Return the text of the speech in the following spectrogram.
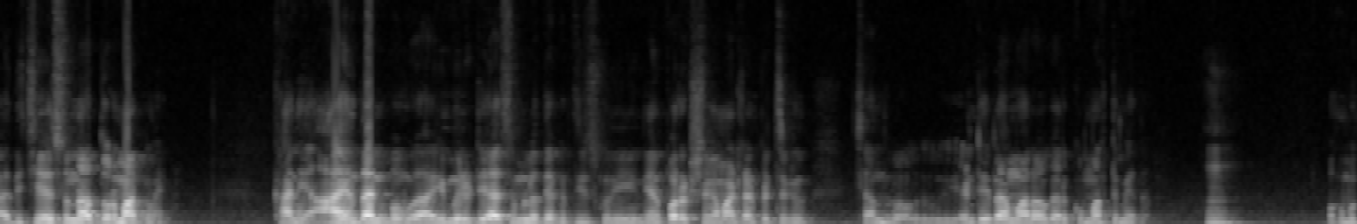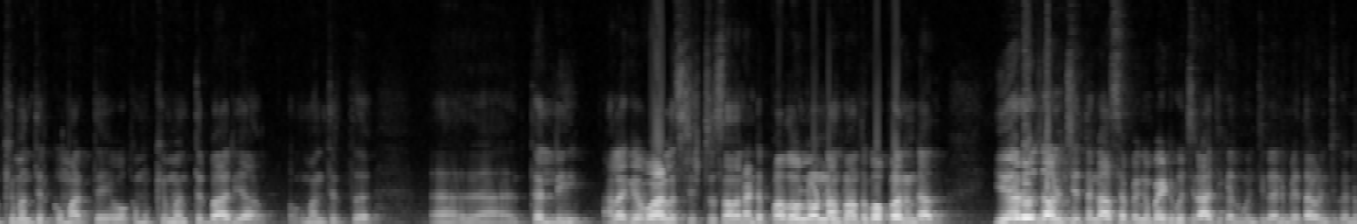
అది చేస్తున్న దుర్మార్గమే. కానీ ఆయన దాన్ని ఇమ్యూనిటీ అసెంబ్లీ దగ్గర తీసుకుని నేను పరోక్షంగా మాట్లాడిన ప్రత్యేక చంద్ర ఎన్టీ రామారావు గారి కుమార్తె మీద. ఒక ముఖ్యమంత్రి కుమార్తె ఒక ముఖ్యమంత్రి భార్య ఒక మంత్రి తల్లి అలాగే వాళ్ళ సిస్టర్స్ అందరూ అంటే పదవుల్లో ఉన్నంత గొప్పని కాదు. ఏ రోజు అనుచితంగా అసభ్యంగా బయటకు వచ్చి రాజకీయాల గురించి కానీ మిగతా గురించి కానీ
